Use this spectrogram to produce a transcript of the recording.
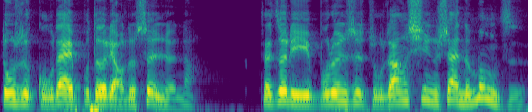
都是古代不得了的圣人呐。在这里，不论是主张性善的孟子，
